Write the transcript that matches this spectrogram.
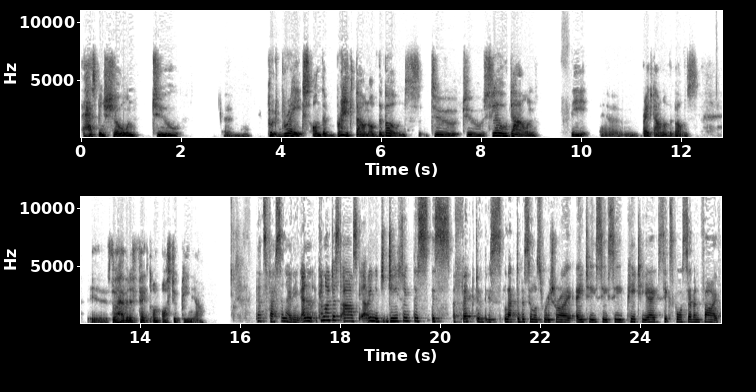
has been shown to um, put brakes on the breakdown of the bones to to slow down the um, breakdown of the bones uh, so have an effect on osteopenia. That's fascinating. And can i just ask i mean do you think this this effect of this lactobacillus reuteri atcc pta 6475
